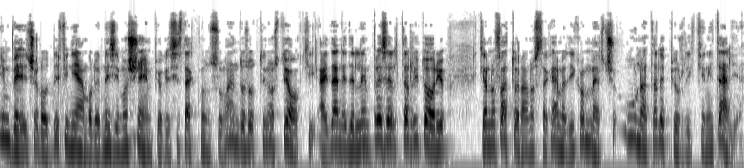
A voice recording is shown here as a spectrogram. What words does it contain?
Invece lo definiamo l'ennesimo scempio che si sta consumando sotto i nostri occhi ai danni delle imprese del territorio che hanno fatto della nostra Camera di Commercio una tra le più ricche in Italia.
